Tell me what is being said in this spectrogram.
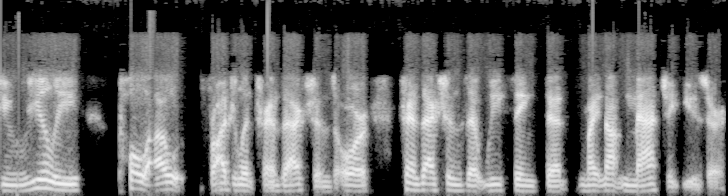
to really pull out fraudulent transactions or transactions that we think that might not match a user.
